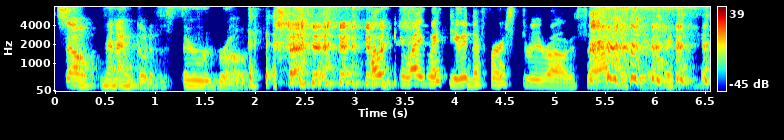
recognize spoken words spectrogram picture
So then I would go to the third row. I would be right with you in the first three rows. So I'm with you. I'm with you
